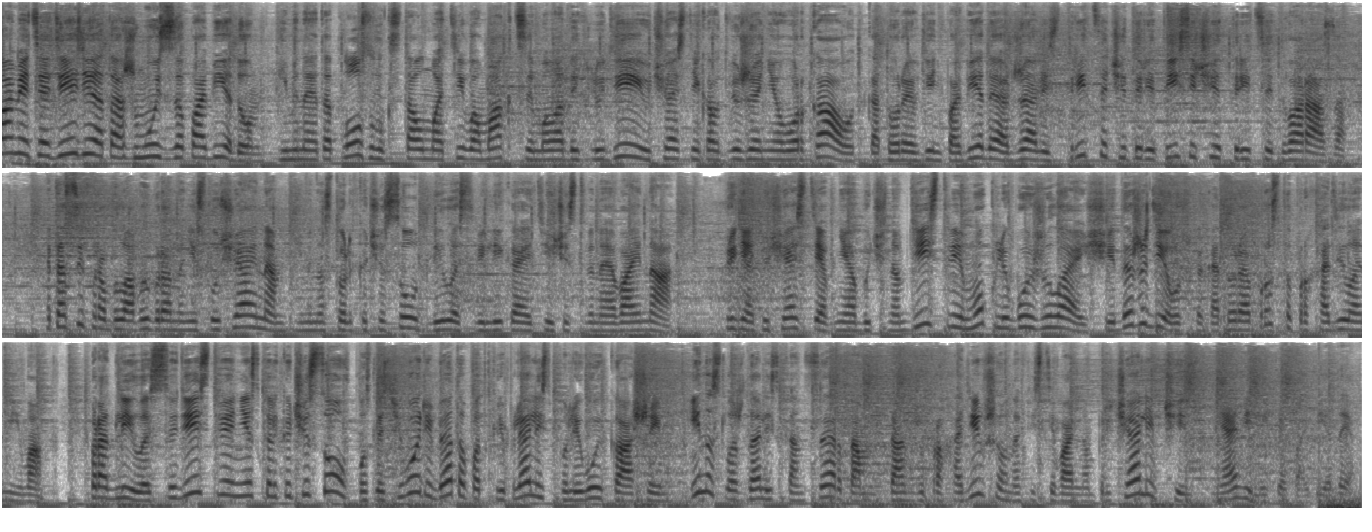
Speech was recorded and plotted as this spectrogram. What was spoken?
память о деде отожмусь за победу. Именно этот лозунг стал мотивом акции молодых людей и участников движения Workout, которые в День Победы отжались 34 тысячи 32 раза. Эта цифра была выбрана не случайно. Именно столько часов длилась Великая Отечественная война. Принять участие в необычном действии мог любой желающий, даже девушка, которая просто проходила мимо. Продлилось все действие несколько часов, после чего ребята подкреплялись полевой кашей и наслаждались концертом, также проходившим на фестивальном причале в честь Дня Великой Победы.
